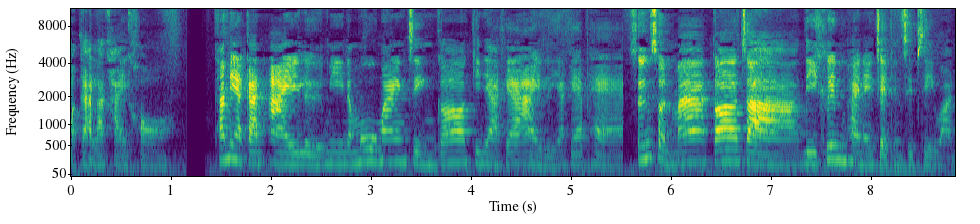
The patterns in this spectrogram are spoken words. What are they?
อาการระคายคอ ถ้ามีอาการไอหรือมีน้ำมูกมากจริงๆ ก็กินยาแก้ไอหรือยาแก้แพ้ ซึ่งส่วนมากก็จะดีขึ้นภายใน 7-14 วัน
